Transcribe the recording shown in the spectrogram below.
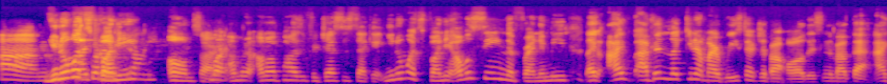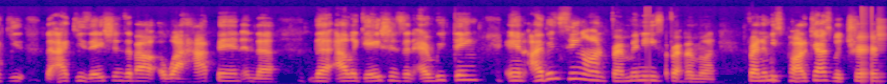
um You know what's like what funny? telling- Oh, I'm sorry. What? I'm gonna I'm gonna pause it for just a second. You know what's funny? I was seeing the frenemies. Like I've I've been looking at my research about all this and about the accu- the accusations about what happened and the the allegations and everything. And I've been seeing on frenemies frenemies podcast with Trish.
